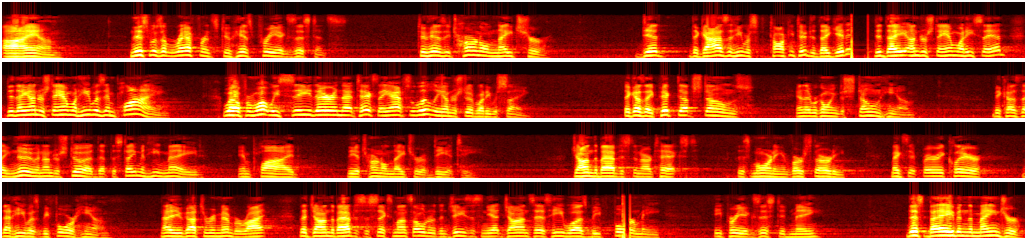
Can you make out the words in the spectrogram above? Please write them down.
I am. This was a reference to his pre existence, to his eternal nature. Did the guys that he was talking to, did they get it? Did they understand what he said? Did they understand what he was implying? Well, from what we see there in that text, they absolutely understood what he was saying. Because they picked up stones and they were going to stone him because they knew and understood that the statement he made implied the eternal nature of deity. John the Baptist in our text this morning in verse 30 makes it very clear that he was before him. Now you've got to remember, right? That John the Baptist is six months older than Jesus, and yet John says he was before me. He preexisted me. This babe in the manger,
